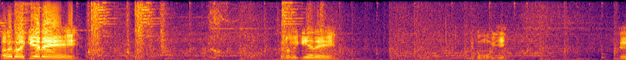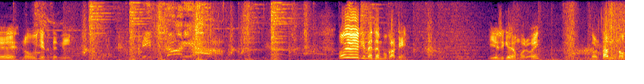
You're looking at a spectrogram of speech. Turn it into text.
Hace lo que quiere. Hace lo que quiere. Mira cómo huye. Eh, eh, no huyes de mí. ¡Victoria! Oye, oye, que me hacen bucaque. Y yo sí que me muero, ¿eh? Cortar no,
